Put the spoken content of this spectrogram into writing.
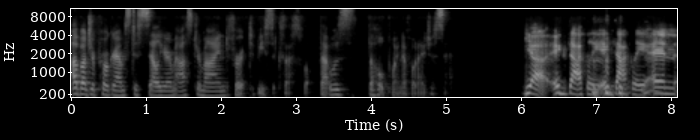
a bunch of programs to sell your mastermind for it to be successful. That was the whole point of what I just said. Yeah, exactly. Exactly. and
